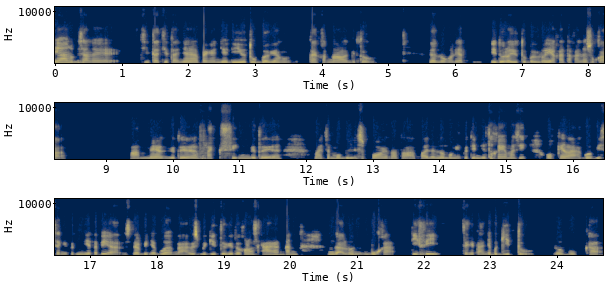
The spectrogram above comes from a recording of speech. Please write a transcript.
ya lu misalnya cita-citanya pengen jadi youtuber yang terkenal gitu. Dan lu ngelihat idola youtuber lu ya katakanlah suka pamer gitu ya flexing gitu ya macam mobil sport atau apa dan lo mau ngikutin dia tuh kayak masih oke okay lah gue bisa ngikutin dia tapi ya selebihnya gue nggak harus begitu gitu. Kalau sekarang kan nggak lo buka TV ceritanya begitu. Lo buka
